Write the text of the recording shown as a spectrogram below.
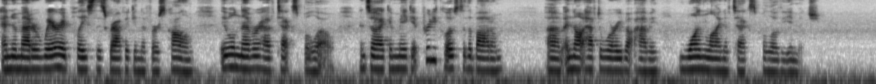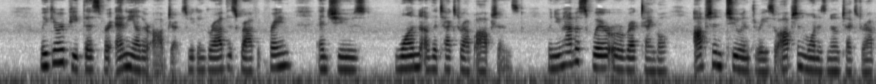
And no matter where I place this graphic in the first column, it will never have text below and so I can make it pretty close to the bottom um, and not have to worry about having one line of text below the image. We can repeat this for any other object. So we can grab this graphic frame and choose one of the text wrap options. When you have a square or a rectangle, option 2 and 3, so option 1 is no text wrap,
